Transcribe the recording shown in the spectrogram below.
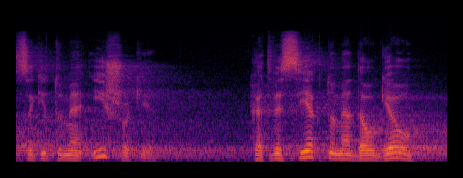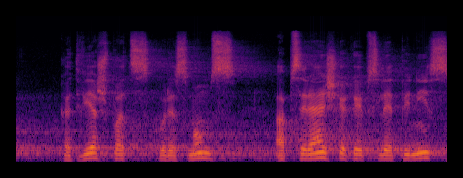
sakytume, iššūkį, kad vis siektume daugiau, kad viešpats, kuris mums apsireiškia kaip slėpinys,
